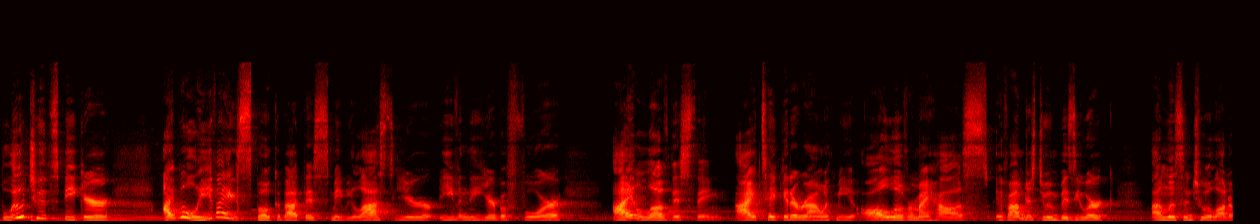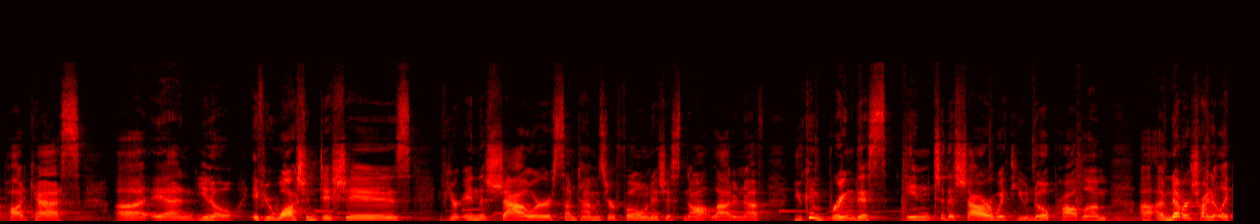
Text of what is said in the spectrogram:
Bluetooth speaker. I believe I spoke about this maybe last year or even the year before. I love this thing. I take it around with me all over my house. If I'm just doing busy work, I'm listening to a lot of podcasts. Uh, and, you know, if you're washing dishes, if you're in the shower, sometimes your phone is just not loud enough. You can bring this into the shower with you, no problem. Uh, I've never tried it like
